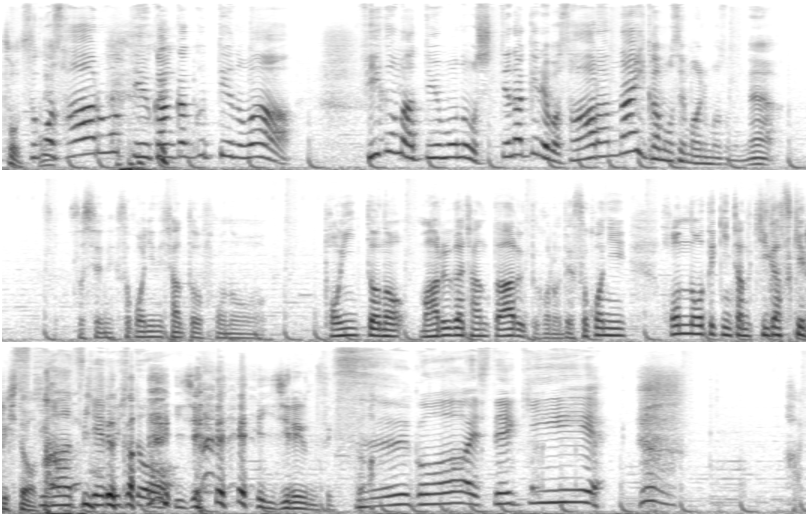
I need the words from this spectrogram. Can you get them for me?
そね。そこを触ろうっていう感覚っていうのは、Figma っていうものを知ってなければ触らない可能性もありますもんね。そしてねそこにねちゃんとこのポイントの丸がちゃんとあるところでそこに本能的にちゃんと気がつける人気がつける人。いじいじれるんですよ。すごい素敵。はい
